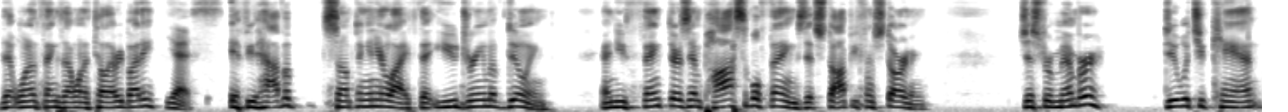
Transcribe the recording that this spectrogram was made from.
that one of the things I want to tell everybody Yes. if you have a something in your life that you dream of doing and you think there's impossible things that stop you from starting just remember do what you can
